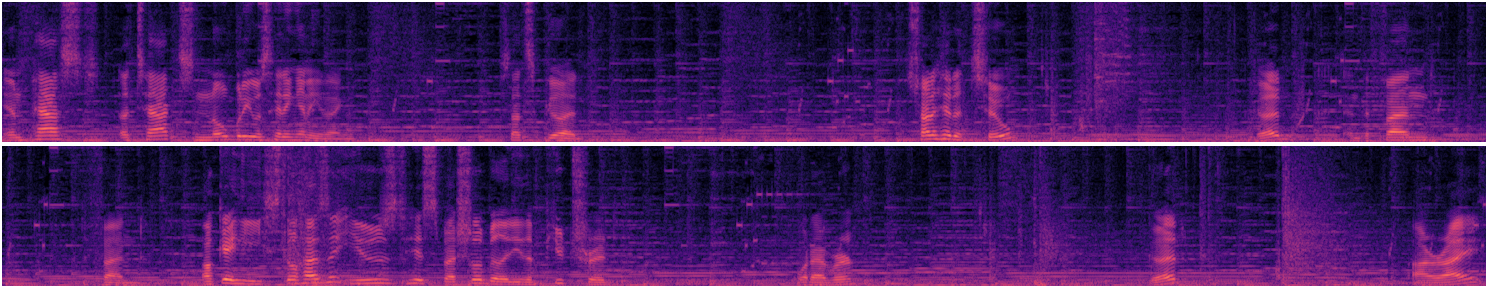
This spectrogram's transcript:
In past attacks, nobody was hitting anything. So that's good. Let's try to hit a 2. Good and defend, defend. Okay, he still hasn't used his special ability, the Putrid. Whatever. Good. Alright.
